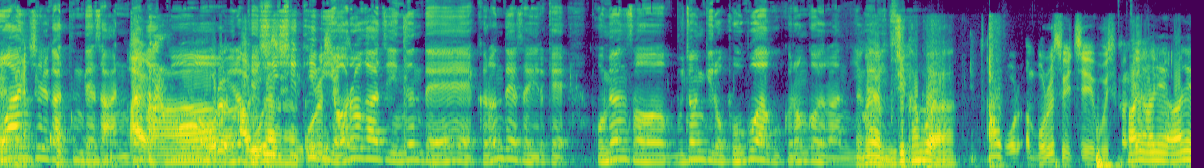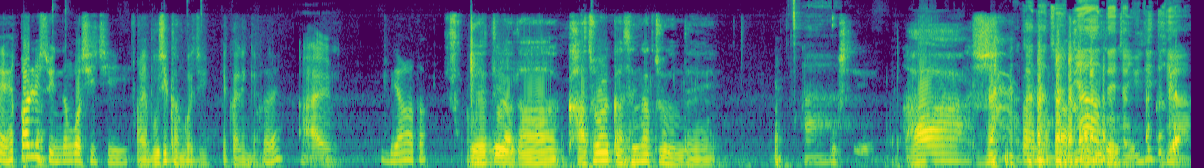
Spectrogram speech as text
보안실 같은 데서 아, 앉아갖고 모르- 아, 이렇게 모르- CCTV 수 여러 가지 있는데 그런 데서 이렇게 보면서 무전기로 보고하고 그런 거란 이 그냥 말이지. 무식한 거야. 아, 모르, 아, 모를 수 있지. 무식한 게 아니 아니 아니라. 아니 헷갈릴 수 있는 것이지 아니 무식한 거지. 헷갈린 게. 아니라. 그래? 아이, 미안하다. 얘들아 나 가져갈까 생각 중인데. 아, 혹시 아, 씨. 진짜 미안한데 진짜 UDT야.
